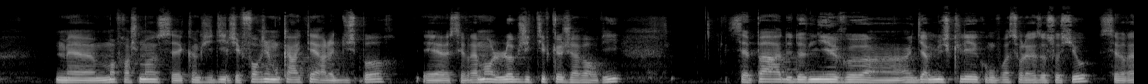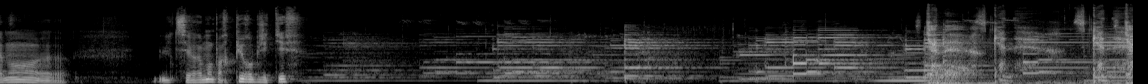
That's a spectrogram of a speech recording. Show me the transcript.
Mais euh, moi, franchement, c'est comme j'ai dit, j'ai forgé mon caractère à l'aide du sport. Et euh, c'est vraiment l'objectif que j'avais envie. C'est pas de devenir euh, un, un gars musclé qu'on voit sur les réseaux sociaux. C'est vraiment, euh, c'est vraiment par pur objectif. Scanner. Scanner. Scanner.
